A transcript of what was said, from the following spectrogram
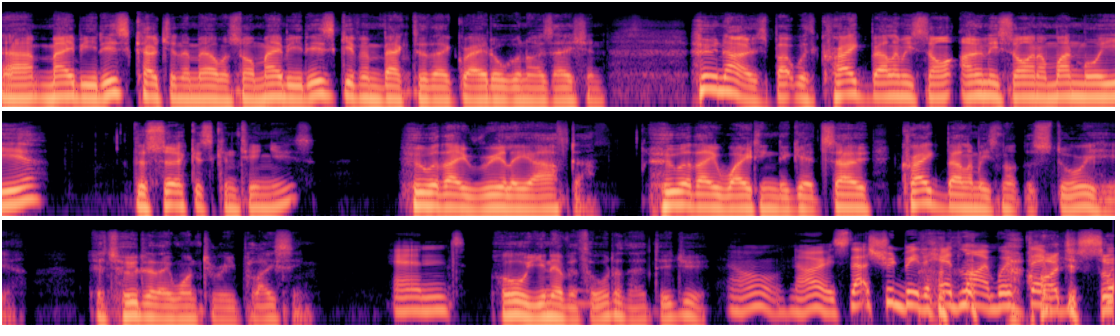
uh, maybe it is coaching the Melbourne Storm. Maybe it is giving back to that great organisation. Who knows? But with Craig Bellamy only signing one more year, the circus continues. Who are they really after? Who are they waiting to get? So Craig Bellamy's not the story here. It's who do they want to replace him? and Oh, you never thought of that, did you? oh, no! So that should be the headline. We've I just saw.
